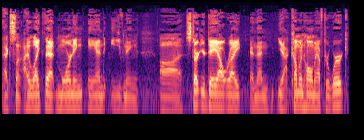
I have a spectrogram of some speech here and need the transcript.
Excellent. I like that morning and evening. Uh, start your day out right, and then, yeah, coming home after work,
